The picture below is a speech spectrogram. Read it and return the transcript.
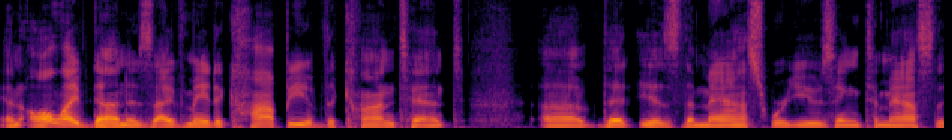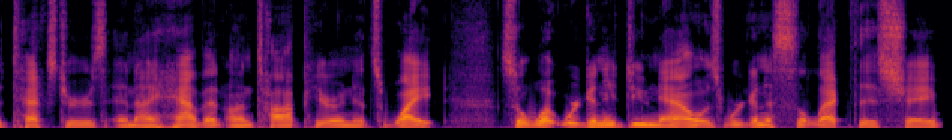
And all I've done is I've made a copy of the content uh, that is the mask we're using to mask the textures, and I have it on top here and it's white. So what we're going to do now is we're going to select this shape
